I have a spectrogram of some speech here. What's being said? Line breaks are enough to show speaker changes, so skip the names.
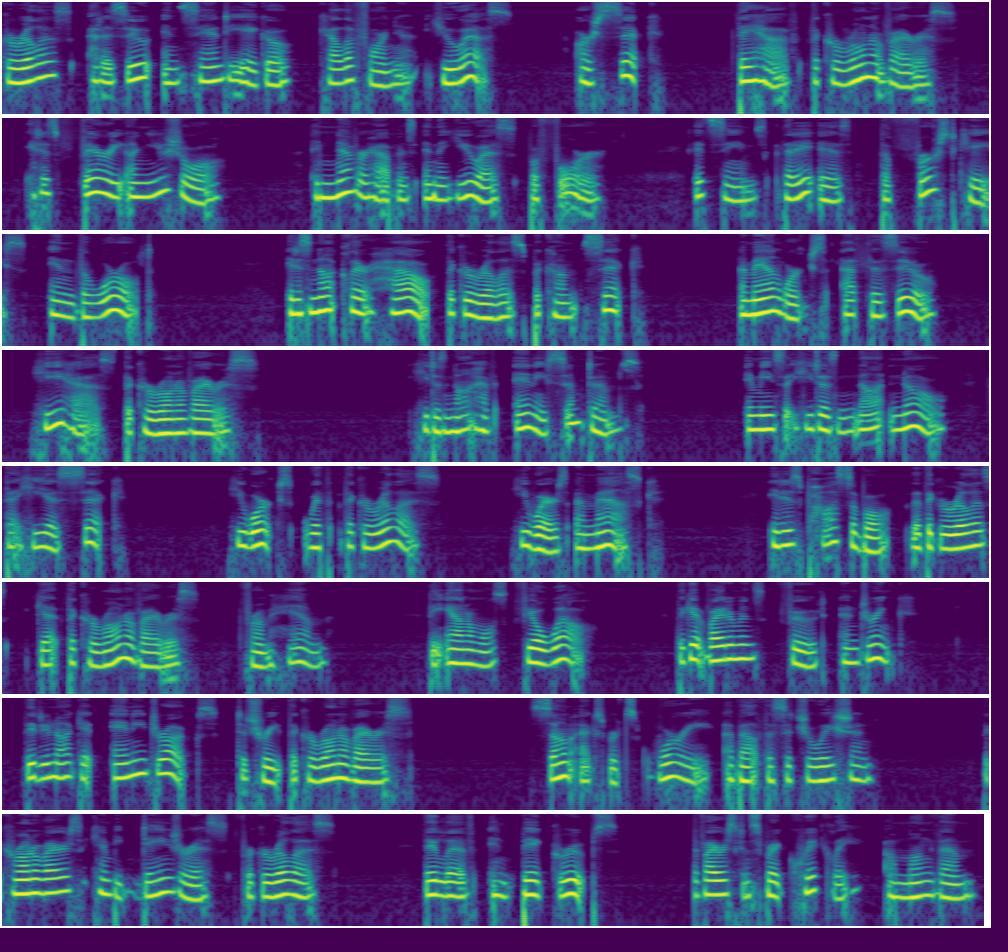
Gorillas at a zoo in San Diego, California, US are sick. They have the coronavirus. It is very unusual. It never happens in the US before. It seems that it is the first case in the world. It is not clear how the gorillas become sick. A man works at the zoo. He has the coronavirus. He does not have any symptoms. It means that he does not know that he is sick. He works with the gorillas. He wears a mask. It is possible that the gorillas get the coronavirus from him. The animals feel well. They get vitamins, food, and drink. They do not get any drugs to treat the coronavirus. Some experts worry about the situation. The coronavirus can be dangerous for gorillas. They live in big groups. The virus can spread quickly among them.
